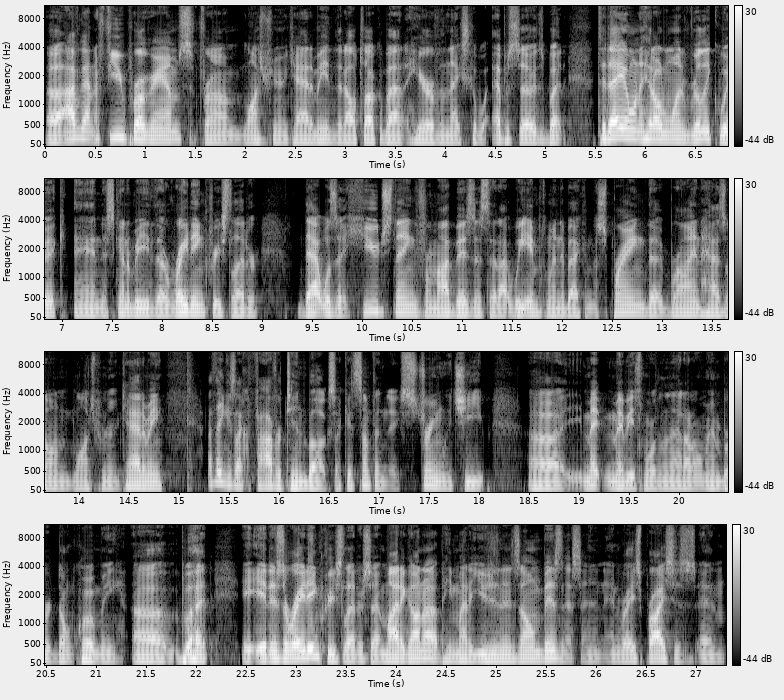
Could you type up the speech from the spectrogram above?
uh, I've gotten a few programs from Lawnpreneur Academy that I'll talk about here over the next couple episodes. But today I want to hit on one really quick, and it's going to be the rate increase letter that was a huge thing for my business that I, we implemented back in the spring that Brian has on Lawnpreneur Academy. I think it's like five or ten bucks. Like it's something extremely cheap. Uh, maybe it's more than that. I don't remember. Don't quote me. Uh, but it, it is a rate increase letter, so it might have gone up. He might have used it in his own business and, and raised prices. And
